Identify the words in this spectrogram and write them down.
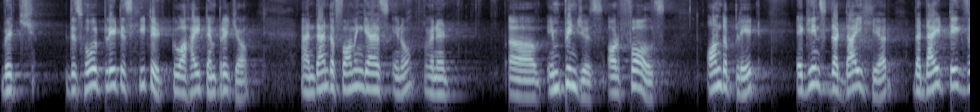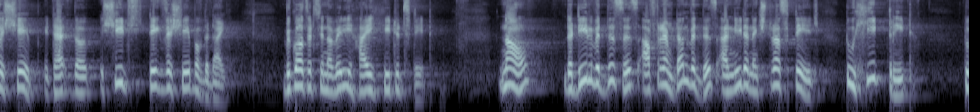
which this whole plate is heated to a high temperature, and then the forming gas, you know, when it uh, impinges or falls on the plate, against the die here, the die takes the shape, it has, the sheet takes the shape of the die because it's in a very high heated state. Now, the deal with this is after I'm done with this, I need an extra stage to heat treat to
